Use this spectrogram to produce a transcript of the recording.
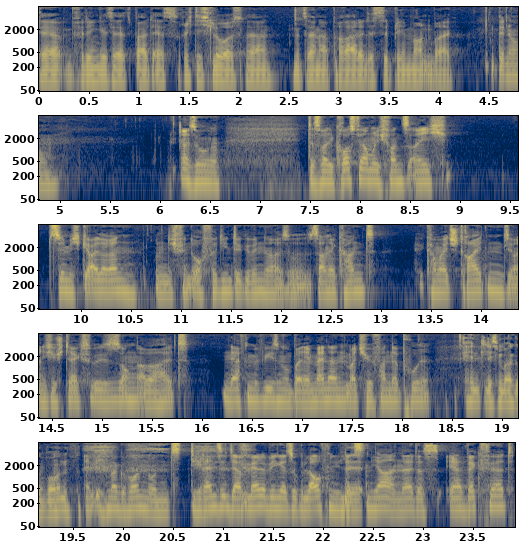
der, für den geht ja jetzt bald erst richtig los, ja, mit seiner Paradedisziplin Mountainbike. Genau. Also, das war die Cross-WM und ich fand es eigentlich ziemlich geile Rennen und ich finde auch verdiente Gewinner. Also, Sanne Kant kann man jetzt streiten, sie war nicht die stärkste für die Saison, aber halt Nerven bewiesen und bei den Männern Mathieu van der Poel Endlich mal gewonnen. endlich mal gewonnen und die Rennen sind ja mehr oder weniger so gelaufen in den Nee. letzten Jahren, ne? dass er wegfährt,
